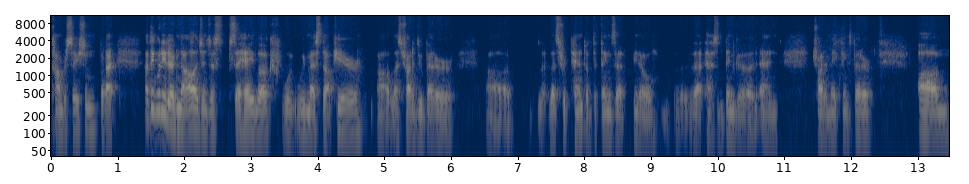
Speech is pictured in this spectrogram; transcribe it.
conversation but i i think we need to acknowledge and just say hey look we, we messed up here. Uh, let's try to do better. Uh, let, us repent of the things that you know that hasn't been good and try to make things better. Um,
